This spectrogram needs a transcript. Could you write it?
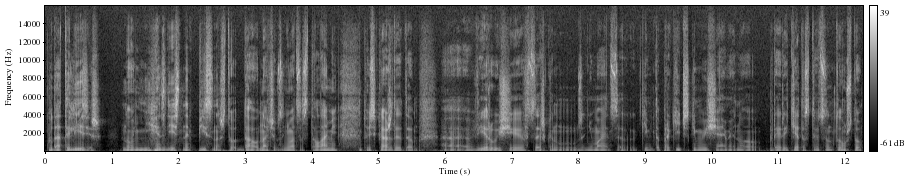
Куда ты лезешь? Но нет, здесь написано, что да, он начал заниматься столами, то есть каждый там э, верующий в церкви занимается какими-то практическими вещами, но приоритет остается на том, что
